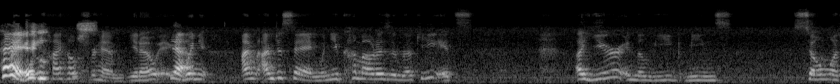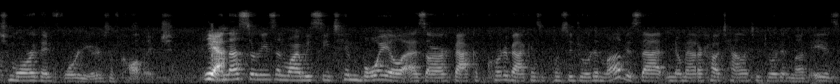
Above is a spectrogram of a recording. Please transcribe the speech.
hey, high hopes for him. You know, yeah. when you, I'm, I'm just saying, when you come out as a rookie, it's a year in the league means so much more than four years of college. Yeah. And that's the reason why we see Tim Boyle as our backup quarterback as opposed to Jordan Love, is that no matter how talented Jordan Love is,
